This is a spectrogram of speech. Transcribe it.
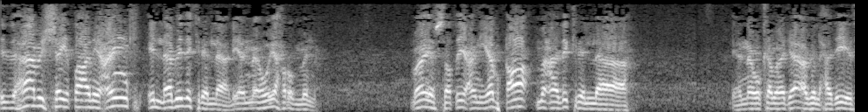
إذهاب الشيطان عنك إلا بذكر الله لأنه يهرب منه ما يستطيع أن يبقى مع ذكر الله. لأنه كما جاء في الحديث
